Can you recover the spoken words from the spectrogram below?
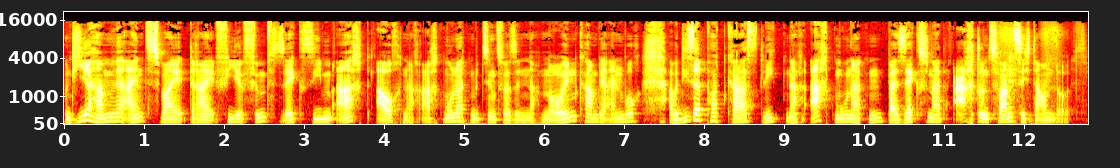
Und hier haben wir eins, zwei, drei, vier, fünf, sechs, sieben, acht, auch nach acht Monaten, beziehungsweise nach neun kam der Einbruch. Aber dieser Podcast liegt nach acht Monaten bei 628 Downloads.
